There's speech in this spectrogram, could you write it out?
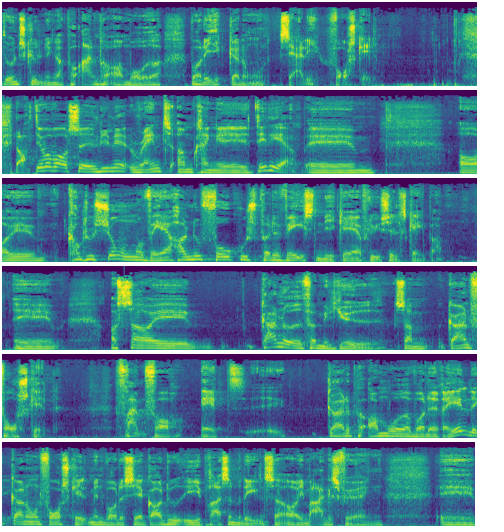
de undskyldninger på andre områder, hvor det ikke gør nogen særlig forskel. Nå, det var vores øh, lille rant omkring øh, det der. Øh, og øh, konklusionen må være, hold nu fokus på det væsentlige, kære flyselskaber. Øh, og så øh, gør noget for miljøet, som gør en forskel, frem for at øh, gøre det på områder, hvor det reelt ikke gør nogen forskel, men hvor det ser godt ud i pressemeddelelser og i markedsføringen. Øh,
